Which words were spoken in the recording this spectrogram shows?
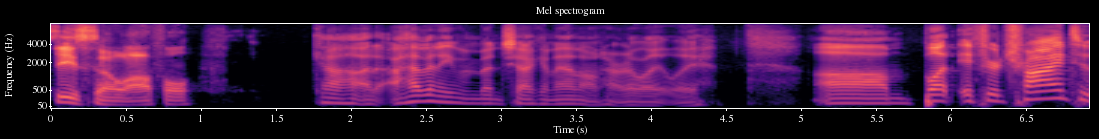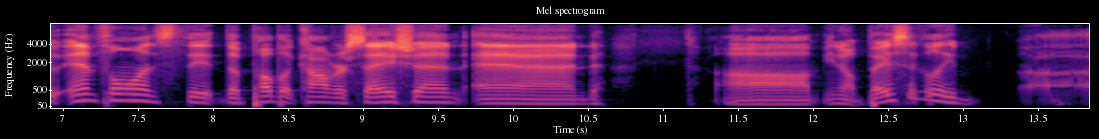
she's so awful God, I haven't even been checking in on her lately. Um, but if you're trying to influence the the public conversation and, um, you know, basically, uh,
